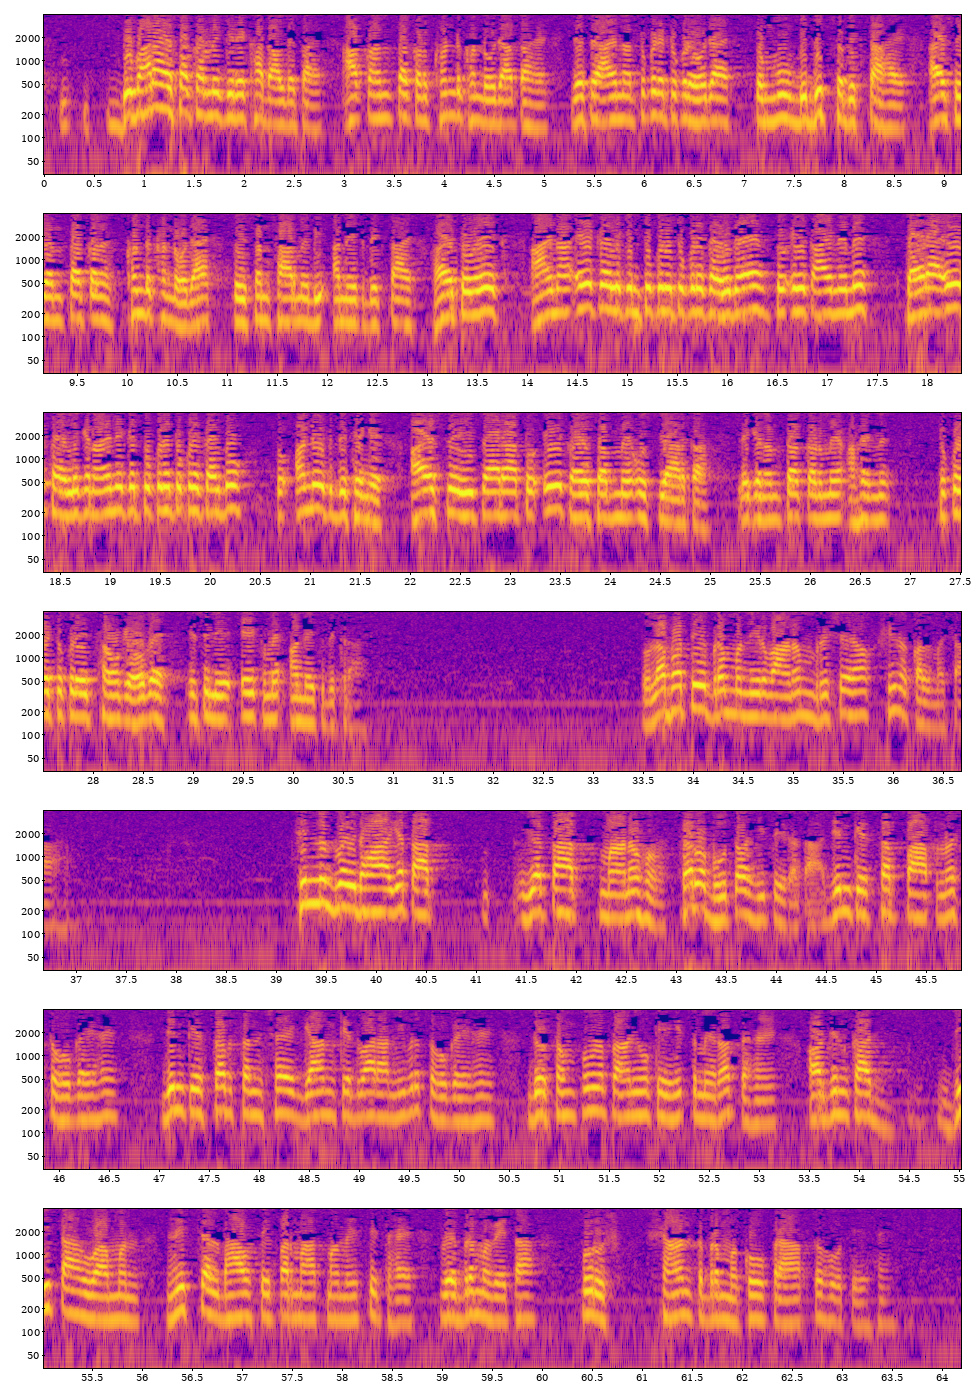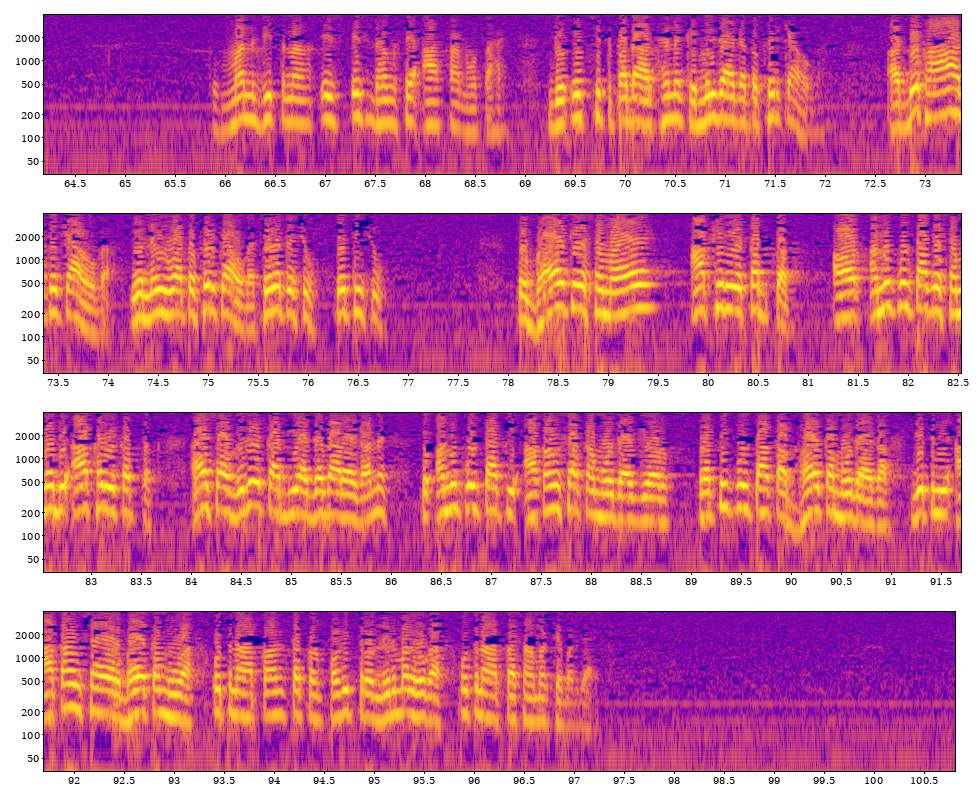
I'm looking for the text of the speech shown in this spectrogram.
दोबारा ऐसा करने की रेखा डाल देता है। आपका अंतकरण खंड खंड हो जाता है। जैसे आयना टुकड़े टुकड़े हो जाए तो मुँह विद्युत से दिखता है। ऐसे अंतकरण खंड खंड हो जाए तो इस संसार में भी अनेक दिखता है। है तो एक, आयना एक है, लेकिन टुकड़े टुकड़े कर हो। जाए तो एक आयने में चेहरा एक है, लेकिन आयने के टुकड़े टुकड़े कर दो तो अनेक दिखेंगे। ऐसे ही चेहरा तो एक है, सब में उस प्यार का। लेकिन अंतकरण में आयने टुकड़े टुकड़े इच्छाओं के हो गए, इसलिए एक में अनेक दिख रहा है। तो लभते ब्रह्म निर्वाणम ऋषय क्षीण कलमशाह छिन्न द्वैधा यतात्मान सर्वभूत हिते रता। जिनके सब पाप नष्ट हो गए हैं, जिनके सब संशय ज्ञान के द्वारा निवृत्त हो गए हैं, जो संपूर्ण प्राणियों के हित में रत हैं, और जिनका जीता हुआ मन निश्चल भाव से परमात्मा में स्थित है। वे ब्रह्मवेता, पुरुष, शांत ब्रह्म को प्राप्त होते हैं। तो मन जीतना इस इस ढंग से आसान होता है। जो इच्छित पदार्थ है न कि मिल जाएगा तो फिर क्या होगा? और दुख आ क्या होगा? ये नहीं हुआ तो फिर क्या होगा? चेवत शु शु। तो भय के समय आखिर ये कब तक? और अनुकूलता के समय भी आखिर ये कब तक? ऐसा विवेक का दिया जगा रहेगा न तो अनुकूलता की आकांक्षा कम हो जाएगी और प्रतिकूलता का भय कम हो जाएगा। जितनी आकांक्षाएँ और भय कम हुआ, उतना आपका अंत पवित्र और निर्मल होगा, उतना आपका सामर्थ्य बढ़ जाएगा।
